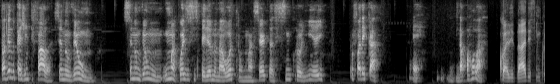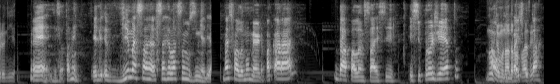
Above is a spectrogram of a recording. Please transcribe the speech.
Tá vendo o que a gente fala? Você não vê um. Você não vê um- uma coisa se espelhando na outra, uma certa sincronia aí? Eu falei, cara, é, dá pra rolar. Qualidade e sincronia. É, exatamente. Ele, vimos essa, essa relaçãozinha ali. Nós falamos merda pra caralho. Dá pra lançar esse, esse projeto. Não temos nada pra fazer. escutar.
